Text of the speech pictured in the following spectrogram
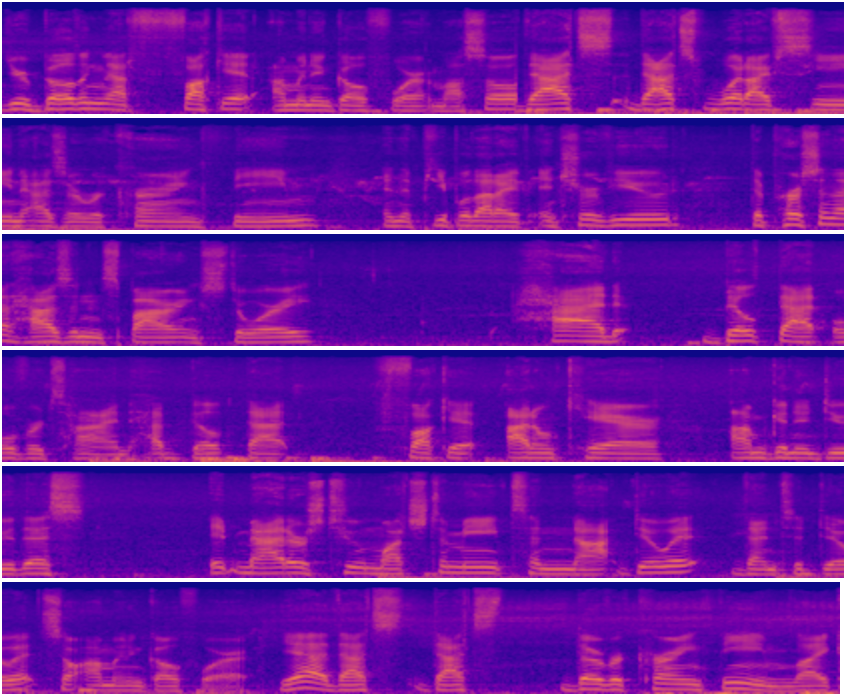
You're building that fuck it i'm gonna go for it muscle. That's that's what i've seen as a recurring theme in the people that i've interviewed. The person that has an inspiring story had built that over time, have built that fuck it, I don't care, I'm gonna do this. It matters too much to me to not do it than to do it, so I'm gonna go for it. Yeah, that's that's the recurring theme. Like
